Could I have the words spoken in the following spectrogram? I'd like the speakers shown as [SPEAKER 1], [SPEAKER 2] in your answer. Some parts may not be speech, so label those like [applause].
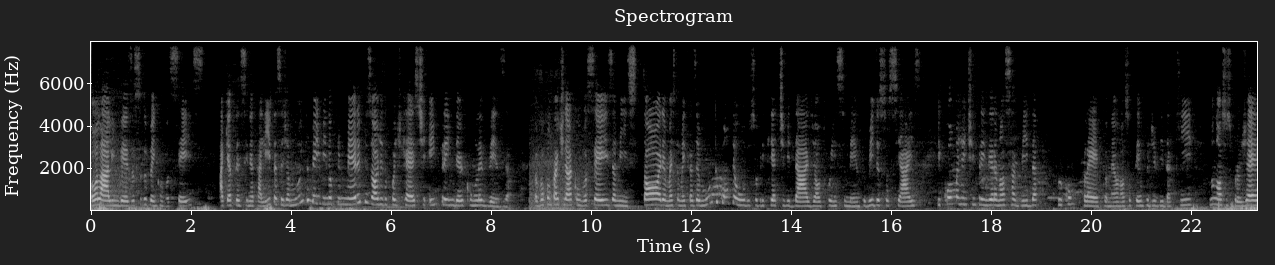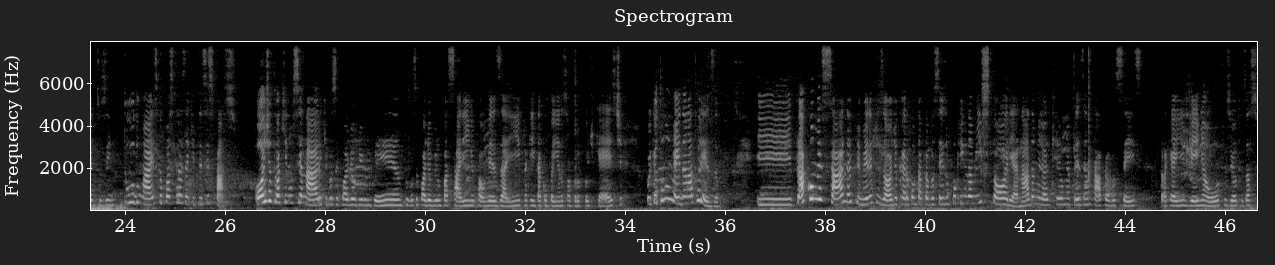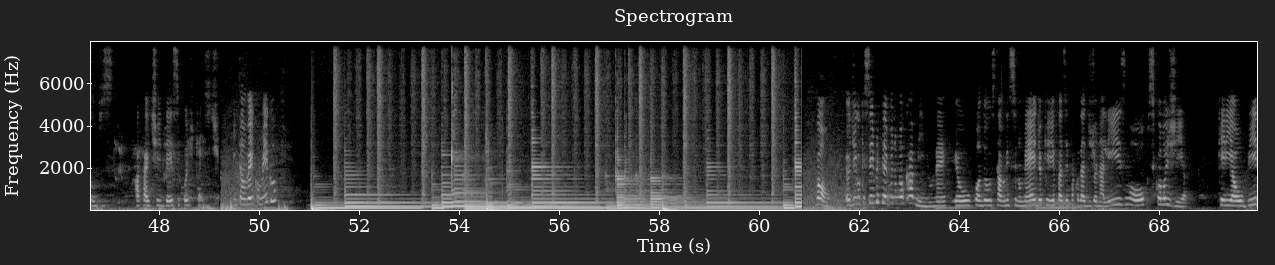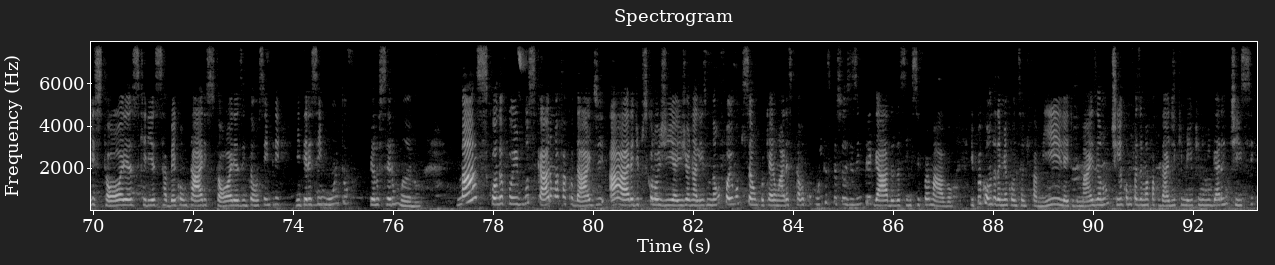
[SPEAKER 1] Olá, lindezas, tudo bem com vocês? Aqui é a Francine Talita, seja muito bem-vindo ao primeiro episódio do podcast Empreender com Leveza. Eu vou compartilhar com vocês a minha história, mas também trazer muito conteúdo sobre criatividade, autoconhecimento, mídias sociais e como a gente empreender a nossa vida por completo, né? O nosso tempo de vida aqui, nos nossos projetos, em tudo mais que eu posso trazer aqui para esse espaço. Hoje eu tô aqui num cenário que você pode ouvir um vento, você pode ouvir um passarinho, talvez aí, para quem está acompanhando só pelo podcast, porque eu tô no meio da natureza. E para começar, né, primeiro episódio, eu quero contar para vocês um pouquinho da minha história. Nada melhor que eu me apresentar para vocês, para que aí venha outros e outros assuntos a partir desse podcast. Então vem comigo? Caminho, né? Eu, quando eu estava no ensino médio, eu queria fazer faculdade de jornalismo ou psicologia. Queria ouvir histórias, queria saber contar histórias, então eu sempre me interessei muito pelo ser humano. Mas, quando eu fui buscar uma faculdade, a área de psicologia e jornalismo não foi uma opção, porque eram áreas que estavam com muitas pessoas desempregadas, assim, que se formavam. E por conta da minha condição de família e tudo mais, eu não tinha como fazer uma faculdade que meio que não me garantisse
